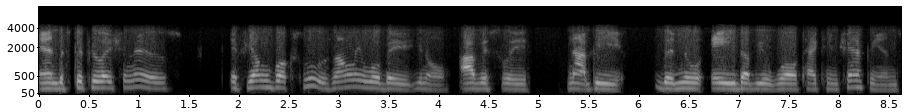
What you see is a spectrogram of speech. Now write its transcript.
And the stipulation is, if Young Bucks lose, not only will they, you know, obviously not be the new AEW World Tag Team Champions,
